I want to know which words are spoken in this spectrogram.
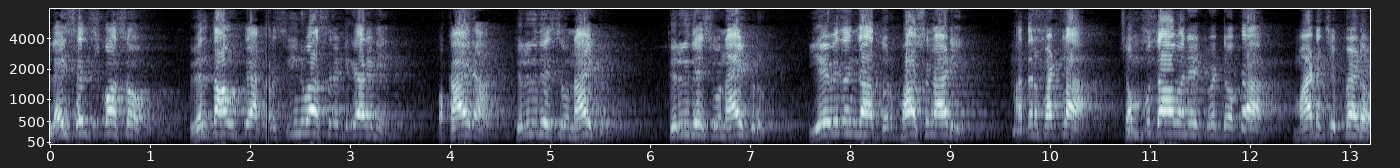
లైసెన్స్ కోసం వెళ్తా ఉంటే అక్కడ శ్రీనివాసరెడ్డి గారని ఒక ఆయన తెలుగుదేశం నాయకుడు తెలుగుదేశం నాయకుడు ఏ విధంగా దుర్భాషలాడి అతని పట్ల చంపుతామనేటువంటి ఒక మాట చెప్పాడో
